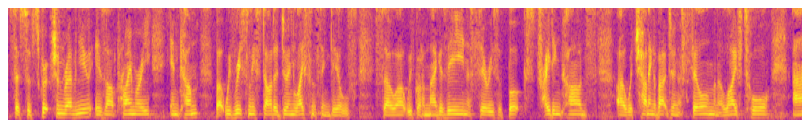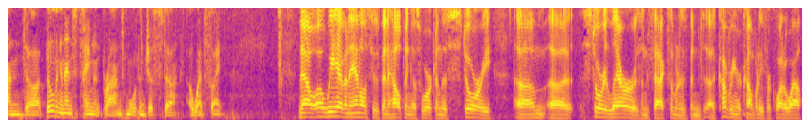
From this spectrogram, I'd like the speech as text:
So subscription revenue is our primary income, but we've recently started doing licensing deals. So uh, we've got a magazine, a series of books, trading cards. Uh, we're chatting about doing a film and a live tour and uh, building an entertainment brand more than just a website. Now, uh, we have an analyst who's been helping us work on this story. Um, uh, Story Lehrer is, in fact, someone who's been uh, covering your company for quite a while.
